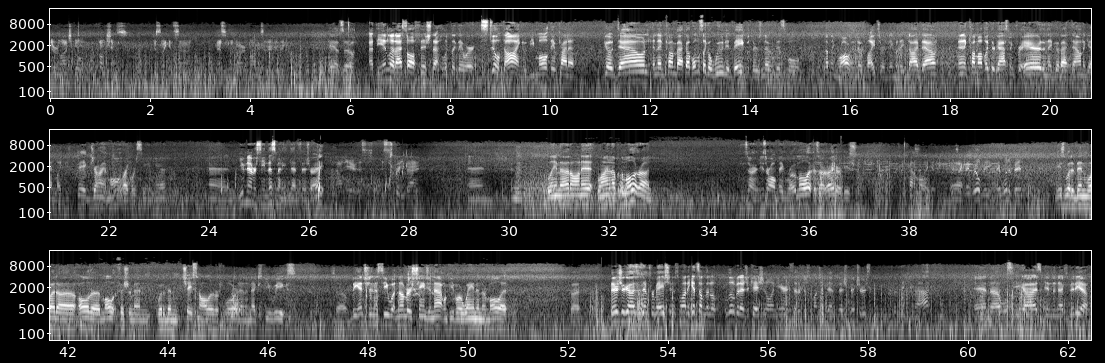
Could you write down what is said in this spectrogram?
neurological functions, just like it's uh, messing with our lungs and everything. yeah. So at the inlet, I saw fish that looked like they were still dying. It would be mullet. They would kind of go down and then come back up, almost like a wounded bait, but there's no visible, nothing wrong with it, no bites or anything. But they dive down and then come up like they're gasping for air. Then they go back down again, like these big giant mullet, like we're seeing here. And you've never seen this many dead fish, right? Out here, this is this is pretty bad. and you can blame that on it. lining up with the mullet run. These are these are all big roe mullet, is that right? Or are these kind of mullet? Looks Yeah. like they will be. They would have been. These would have been what uh, all the mullet fishermen would have been chasing all over Florida in the next few weeks. So it'll be interesting to see what numbers change in that when people are weighing in their mullet. But there's your guys' information. Just wanted to get something a, little bit educational in here instead of just a bunch of dead fish pictures. So thank you, Matt. And uh, we'll see you guys in the next video.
